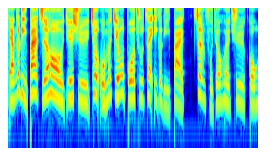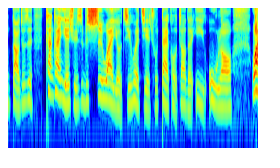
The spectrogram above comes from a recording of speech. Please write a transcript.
两个礼拜之后，也许就我们节目播出在一个礼拜，政府就会去公告，就是看看也许是不是室外有机会解除戴口罩的义务喽。哇，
